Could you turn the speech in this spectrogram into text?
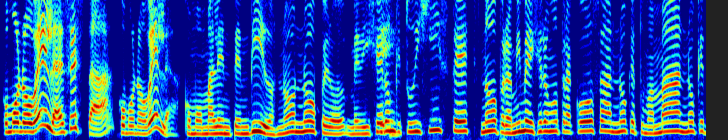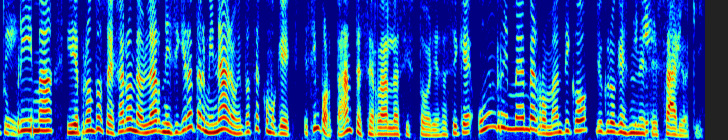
como novela, es esta, ¿ah? como novela. Como malentendidos, ¿no? No, pero me dijeron que tú dijiste, no, pero a mí me dijeron otra cosa, no que tu mamá, no que tu prima, y de pronto se dejaron de hablar, ni siquiera terminaron. Entonces como que es importante cerrar las historias. Así que un remember romántico yo creo que es necesario aquí.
